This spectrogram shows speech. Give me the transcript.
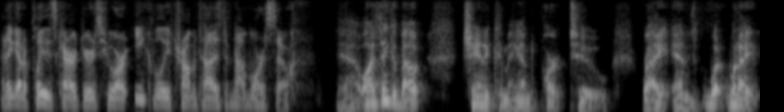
And they got to play these characters who are equally traumatized, if not more so. Yeah. Well, I think about Chain of Command part two, right? And what, what I,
